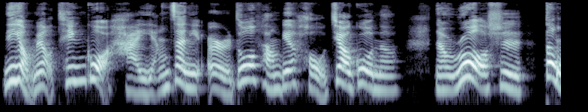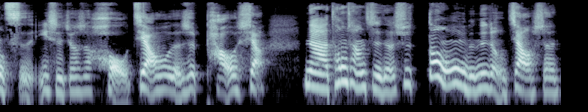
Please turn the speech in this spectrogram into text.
你有没有听过海洋在你耳朵旁边吼叫过呢？那 roar 是动词，意思就是吼叫或者是咆哮。那通常指的是动物的那种叫声，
